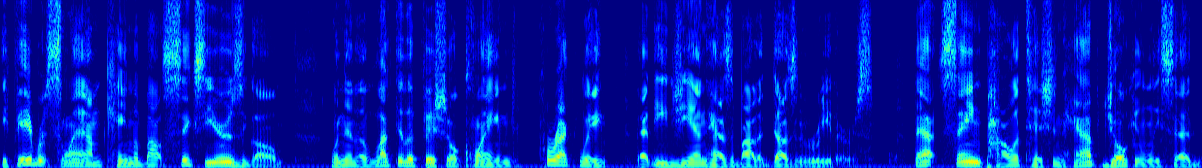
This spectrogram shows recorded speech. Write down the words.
A favorite slam came about six years ago when an elected official claimed, correctly, that EGN has about a dozen readers. That same politician half jokingly said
